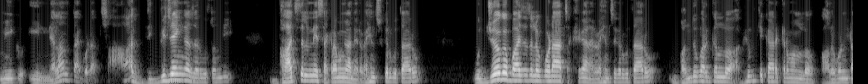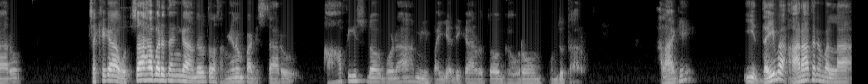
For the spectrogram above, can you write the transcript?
మీకు ఈ నెలంతా కూడా చాలా దిగ్విజయంగా జరుగుతుంది. బాధ్యతలని సక్రమంగా నిర్వహించగలుగుతారు. ఉద్యోగ బాధ్యతలు కూడా చక్కగా నిర్వహించగలుగుతారు. బంధువర్గంలో అభివృద్ధి కార్యక్రమంలో పాల్గొంటారు. చక్కగా ఉత్సాహభరితంగా అందరితో సమయం పాటిస్తారు. ఆఫీసులో కూడా మీ పై అధికారులతో గౌరవం పొందుతారు. అలాగే ఈ దైవ ఆరాధన వల్ల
